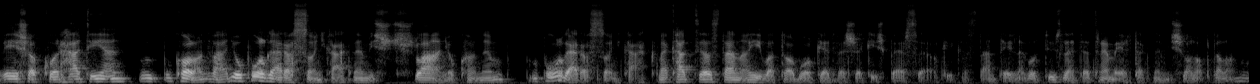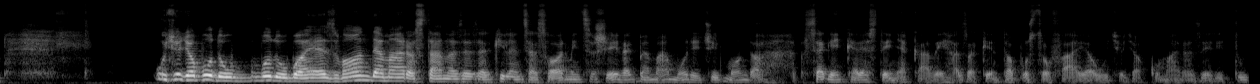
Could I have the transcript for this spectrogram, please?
és akkor hát ilyen kalandvágyó polgárasszonykák, nem is lányok, hanem polgárasszonykák, meg hát aztán a hivatalból kedvesek is persze, akik aztán tényleg ott üzletet reméltek, nem is alaptalanul. Úgyhogy a Bodó, Bodóban ez van, de már aztán az 1930-as években már Mori Zsigmond a szegény keresztények kávéházaként apostrofálja, úgyhogy akkor már azért itt úgy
